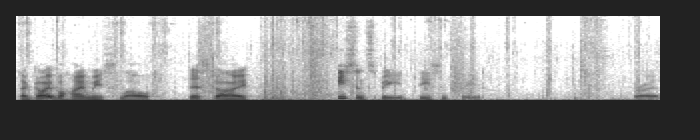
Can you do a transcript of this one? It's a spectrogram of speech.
that guy behind me is slow. This guy, decent speed, decent speed. Right.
